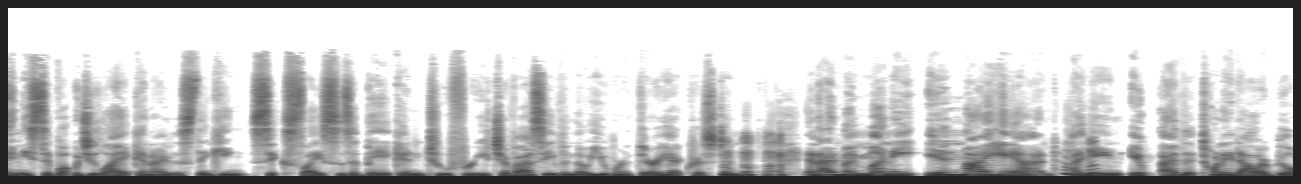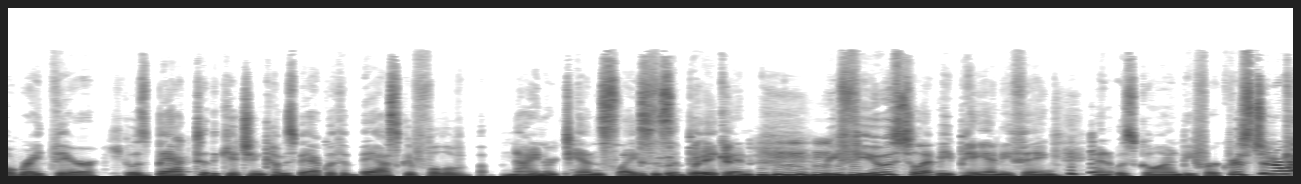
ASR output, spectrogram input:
And he said, "What would you like?" And I was thinking six slices of bacon, two for each of us, even though you weren't there yet, Kristen. and I had my money in my hand. I mean, it, I had the twenty dollar bill right there. He goes back to the kitchen, comes back with a basket full of nine or ten slices of bacon. refused to let me pay anything, and it was gone before Kristen arrived.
